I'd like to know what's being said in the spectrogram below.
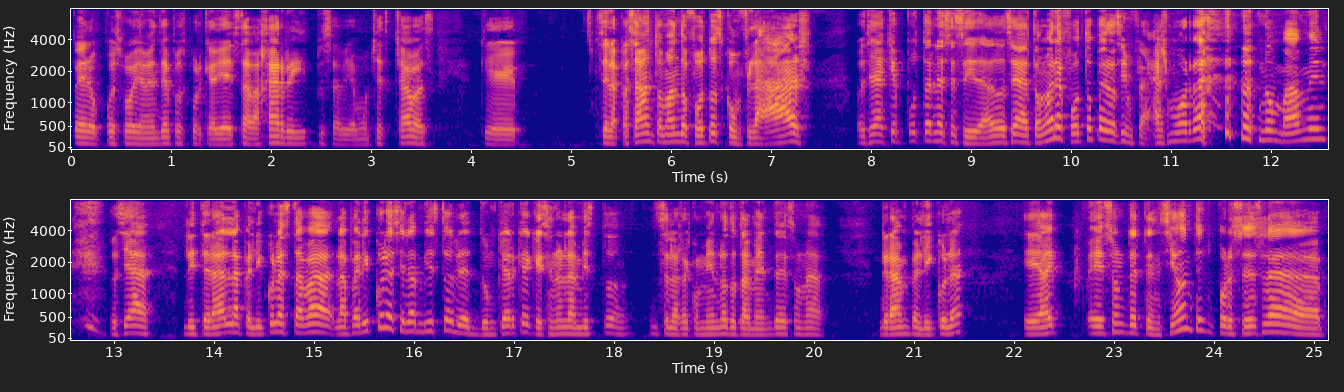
pero pues obviamente pues porque había estaba Harry pues había muchas chavas que se la pasaban tomando fotos con flash. O sea qué puta necesidad o sea tómale foto pero sin flash morra. No mamen. O sea literal la película estaba la película si la han visto de Dunkerque que si no la han visto se la recomiendo totalmente es una gran película eh, hay es un detención, por eso es la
